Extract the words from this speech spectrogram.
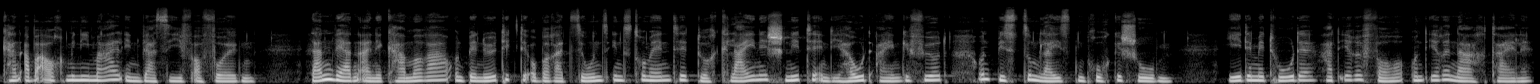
kann aber auch minimalinvasiv erfolgen. Dann werden eine Kamera und benötigte Operationsinstrumente durch kleine Schnitte in die Haut eingeführt und bis zum Leistenbruch geschoben. Jede Methode hat ihre Vor- und ihre Nachteile.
